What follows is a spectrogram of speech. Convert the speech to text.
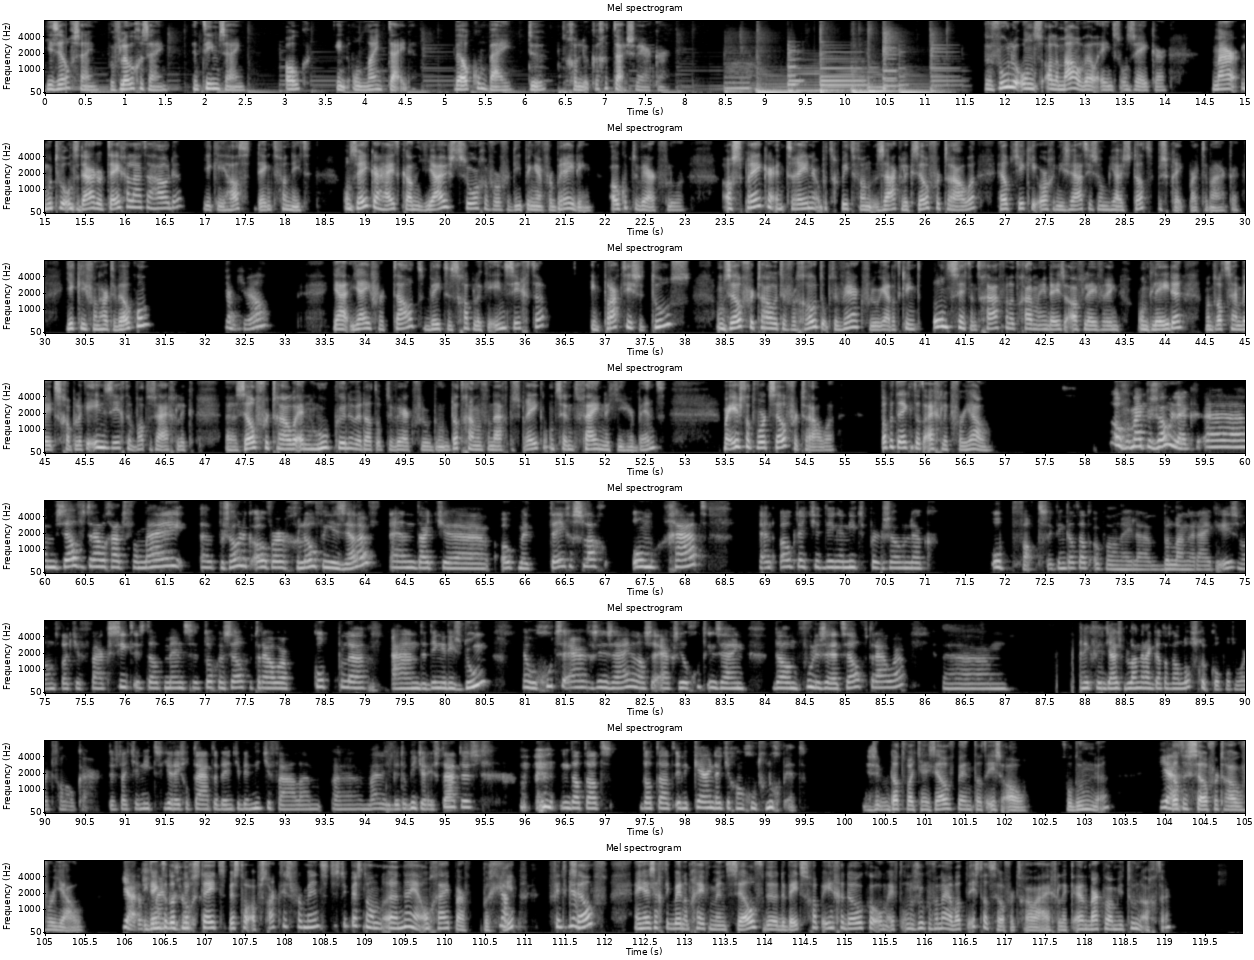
Jezelf zijn, bevlogen zijn, een team zijn, ook in online tijden. Welkom bij de gelukkige thuiswerker. We voelen ons allemaal wel eens onzeker, maar moeten we ons daardoor tegen laten houden? Jikki Has denkt van niet. Onzekerheid kan juist zorgen voor verdieping en verbreding, ook op de werkvloer. Als spreker en trainer op het gebied van zakelijk zelfvertrouwen helpt Jikki organisaties om juist dat bespreekbaar te maken. Jikki, van harte welkom. Dankjewel. Ja, jij vertaalt wetenschappelijke inzichten in praktische tools om zelfvertrouwen te vergroten op de werkvloer. Ja, dat klinkt ontzettend gaaf en dat gaan we in deze aflevering ontleden. Want wat zijn wetenschappelijke inzichten? Wat is eigenlijk uh, zelfvertrouwen en hoe kunnen we dat op de werkvloer doen? Dat gaan we vandaag bespreken. Ontzettend fijn dat je hier bent. Maar eerst dat woord zelfvertrouwen. Wat betekent dat eigenlijk voor jou? Oh, voor mij persoonlijk. Um, zelfvertrouwen gaat voor mij uh, persoonlijk over geloof in jezelf. En dat je ook met tegenslag omgaat. En ook dat je dingen niet persoonlijk opvat. Ik denk dat dat ook wel een hele belangrijke is. Want wat je vaak ziet is dat mensen toch hun zelfvertrouwen koppelen aan de dingen die ze doen hoe goed ze ergens in zijn. En als ze ergens heel goed in zijn, dan voelen ze het zelfvertrouwen. Ehm, en ik vind het juist belangrijk dat het wel losgekoppeld wordt van elkaar. Dus dat je niet je resultaten bent, je bent niet je falen, uh, maar je bent ook niet je resultaat. Dus dat, dat, dat dat in de kern dat je gewoon goed genoeg bent. Dus dat wat jij zelf bent, dat is al voldoende. Ja. Dat is zelfvertrouwen voor jou. Ja, dat is ik denk dat het nog steeds best wel abstract is voor mensen. Het is natuurlijk best wel een uh, nou ja, ongrijpbaar begrip, vind ik zelf. En jij zegt, ik ben op een gegeven moment zelf de, de wetenschap ingedoken om even te onderzoeken van, nou ja, wat is dat zelfvertrouwen eigenlijk? En waar kwam je toen achter?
